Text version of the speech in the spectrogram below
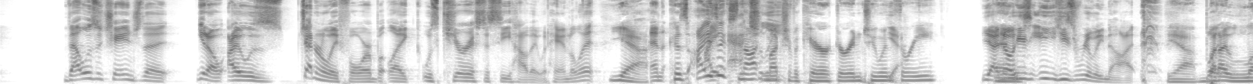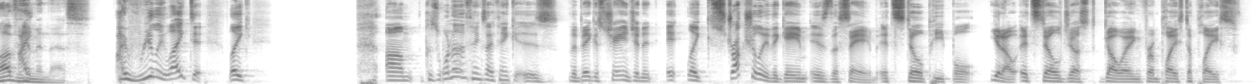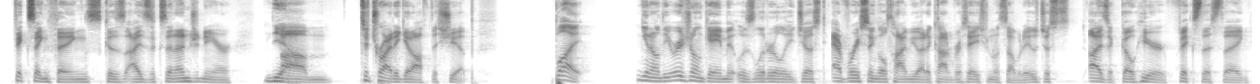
that was a change that you know I was generally for, but like was curious to see how they would handle it. Yeah, And because Isaac's not much of a character in two and Yeah. three. Yeah, no, he's he's really not. Yeah, but, But I love him I- in this. I really liked it. Like, um, because one of the things I think is the biggest change, and it, it like structurally the game is the same. It's still people, you know, it's still just going from place to place, fixing things because Isaac's an engineer, Yeah, um, to try to get off the ship. But you know, the original game, it was literally just every single time you had a conversation with somebody, it was just Isaac, go here, fix this thing.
